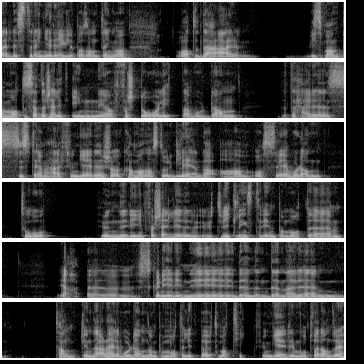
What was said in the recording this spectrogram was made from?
veldig strenge regler på sånne ting. Og, og at det er Hvis man på en måte setter seg litt inn i og forstår litt av hvordan dette her systemet her fungerer, så kan man ha stor glede av å se hvordan to hunder i forskjellige utviklingstrinn på en måte ja, uh, sklir inn i den, den derre tanken der, eller hvordan de på en måte litt på automatikk fungerer mot hverandre.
